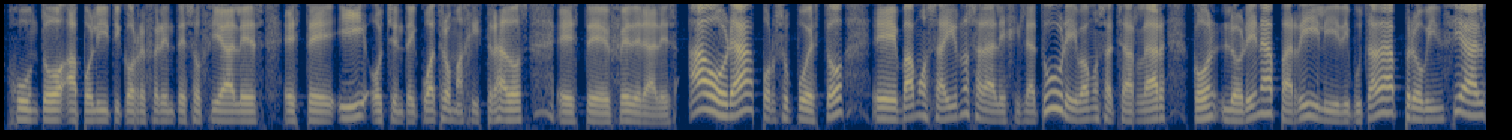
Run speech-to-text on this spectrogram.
junto a políticos, referentes sociales, este y 84 magistrados este, federales. Ahora, por supuesto, eh, vamos a irnos a la legislatura y vamos a charlar con Lorena Parrilli, diputada provincial,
